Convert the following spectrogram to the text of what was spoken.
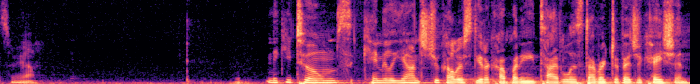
So, yeah. Nikki Toombs, Kenny Leon's True Colors Theater Company, title is Director of Education.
